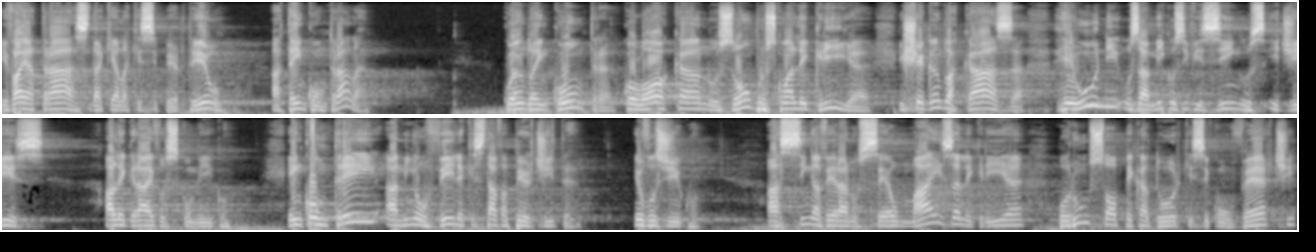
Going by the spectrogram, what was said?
e vai atrás daquela que se perdeu até encontrá-la? Quando a encontra, coloca nos ombros com alegria e chegando a casa, reúne os amigos e vizinhos e diz, alegrai-vos comigo, encontrei a minha ovelha que estava perdida. Eu vos digo, assim haverá no céu mais alegria por um só pecador que se converte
